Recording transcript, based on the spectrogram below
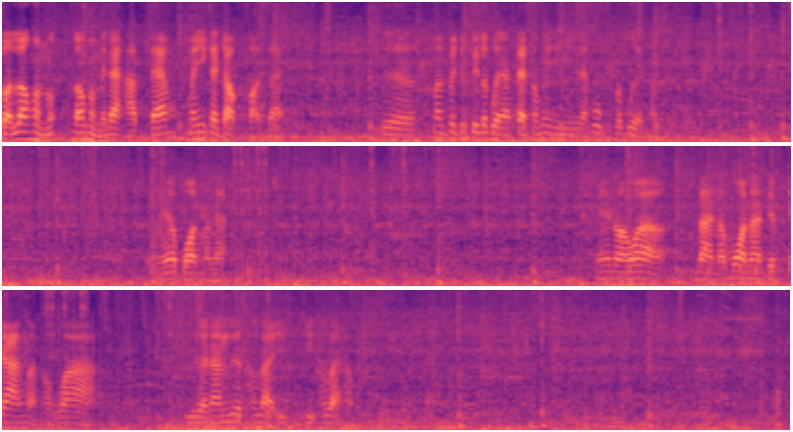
ตรวจล่องหนล่องหนไม่ได้ครับ แต่ไม่มีกระจกขอดได้คือมันเป็นจะเป็นระเบิดแต่ต้องไม่มีแต่พวกระเบิดครับแล้วบอลมาแล้วแน่นอนว่าด่านน้ำมอนนั้นจะจ้างหน่อยเพราะว่าเรือนั้นเลือดเท่าไหร่อีกทีเท่าไหร่ครับโอเค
